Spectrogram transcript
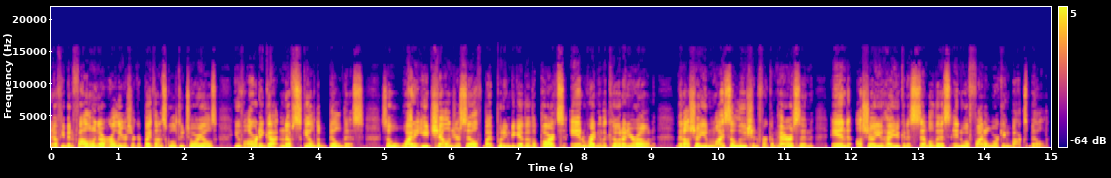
Now, if you've been following our earlier CircuitPython school tutorials, you've already got enough skill to build this. So why don't you challenge yourself by putting together the parts and writing the code on your own? Then I'll show you my solution for comparison, and I'll show you how you can assemble this into a final working box build.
